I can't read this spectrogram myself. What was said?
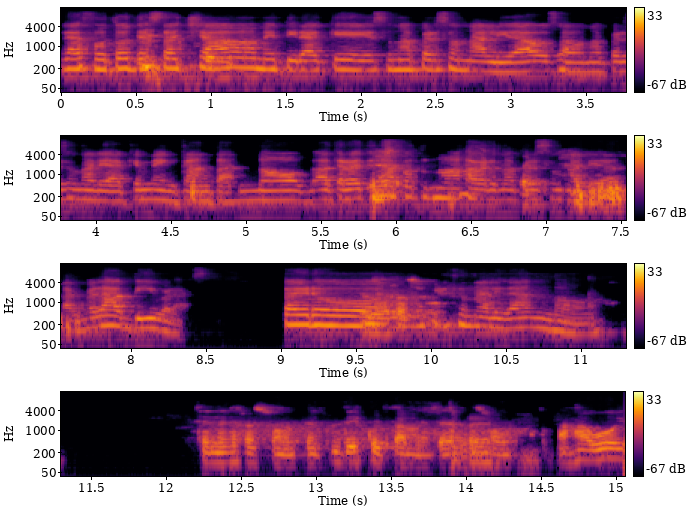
las fotos de esta chava me tira que es una personalidad, o sea, una personalidad que me encanta. No, a través de una foto no vas a ver una personalidad, tal vez las vibras, pero una personalidad no. Tienes razón, discúlpame, tienes razón. Ajá, vos,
